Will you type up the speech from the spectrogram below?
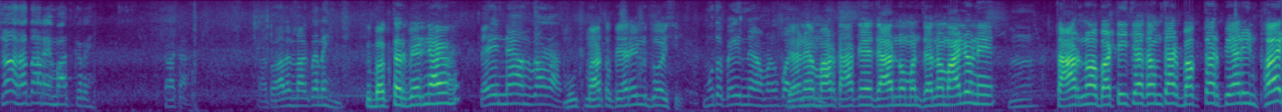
ચા થતા રે વાત કરે. કાકા આ તો હાલે લાગતા નહીં. તું બખ્તર પહેરીને આવ્યો પહેરીને ના કાકા? હું માર તો પહેરેલું જ હોય છે. હું તો પહેરી ના હમણાં જેને માર કાકે જારનો મને જન્મ આલ્યો ને. તારનો બટી કે તમ તાર બખ્તર પહેરીને ફર.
